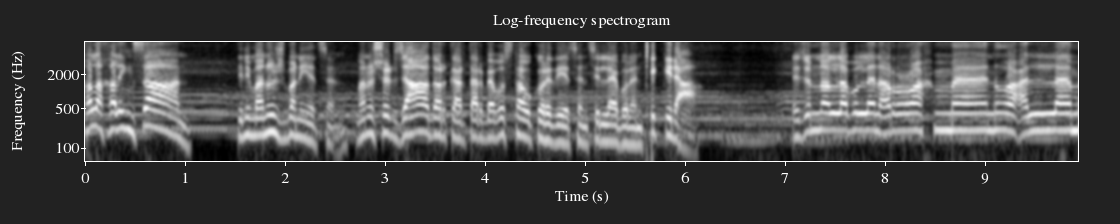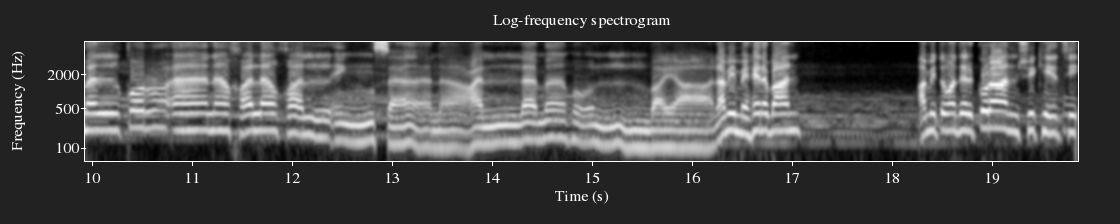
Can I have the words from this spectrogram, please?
খালাকাল ইনসান। তিনি মানুষ বানিয়েছেন। মানুষের যা দরকার তার ব্যবস্থাও করে দিয়েছেন, চিল্লায় বলেন, ঠিক কিরা এজন্য আল্লাহ বললেন আর রহমান আল্লামাল কোরআন খালাকাল ইনসানা আল্লামাহুল বায়ান। আমি মেহেরবান। আমি তোমাদের কোরআন শিখিয়েছি,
